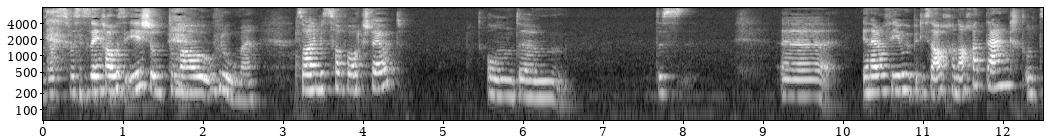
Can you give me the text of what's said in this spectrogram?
was, was das eigentlich alles ist und du mal aufräumen. So habe ich mir das so vorgestellt. Und ähm, das, äh, ich habe auch viel über die Sachen nachgedacht und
